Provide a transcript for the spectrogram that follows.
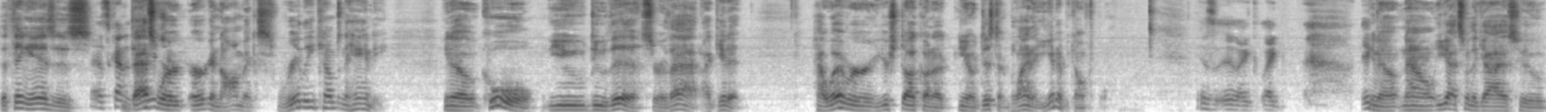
the thing is, is that's kind of that's where ergonomics really comes in handy. You know, cool, you do this or that, I get it. However, you're stuck on a you know distant planet. You're gonna be comfortable. is like like It- you know, now you got some of the guys who,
